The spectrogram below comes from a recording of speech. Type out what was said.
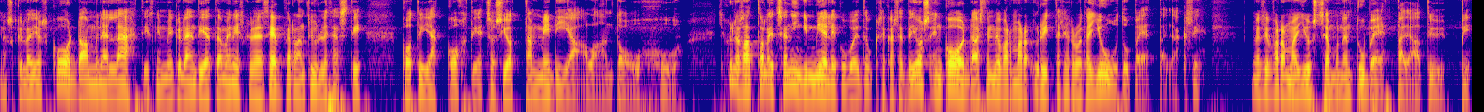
Jos kyllä jos koodaaminen lähtisi, niin me kyllä en tiedä, että menisikö se sen verran tylsästi kotia kohti, että se olisi jotta media-alan touhuu. Se kyllä saattaa olla itse niinkin mielikuvituksekas, että jos en koodaisi, niin me varmaan yrittäisin ruveta YouTubettajaksi. Mä olisin varmaan just semmoinen tubettaja-tyyppi.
